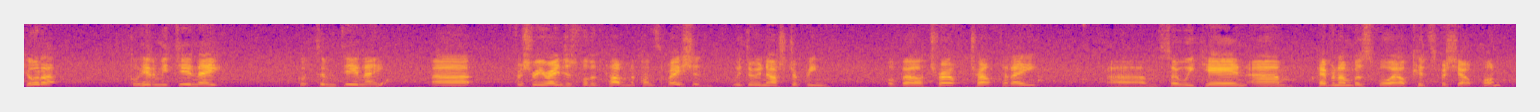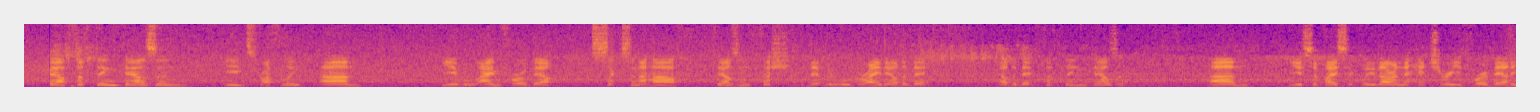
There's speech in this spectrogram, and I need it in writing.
Kia ora, ko Heremi tēnei, ko Tim tēnei, uh, Fishery Rangers for the Department of Conservation. We're doing our stripping of our trout, trout today um, so we can um, have numbers for our kids fish out pond. About 15,000 eggs roughly. Um, yeah, we'll aim for about six and a half thousand fish that we will grade out of that out of that 15,000. Um, yeah, so basically they're in the hatchery for about a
